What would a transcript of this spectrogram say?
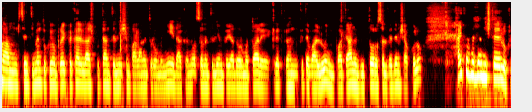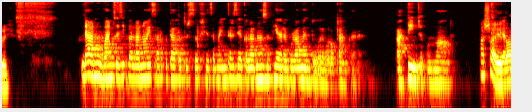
am sentimentul că e un proiect pe care l-aș putea întâlni și în Parlamentul României. Dacă nu o să-l întâlnim în perioada următoare, cred că în câteva luni, poate anul viitor, o să-l vedem și acolo. Hai să vedem niște lucruri. Da, nu, voiam să zic că la noi s-ar putea totuși să fie, să mai întârzie, că la noi o să fie regulamentul european care atinge cumva Așa e, da.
